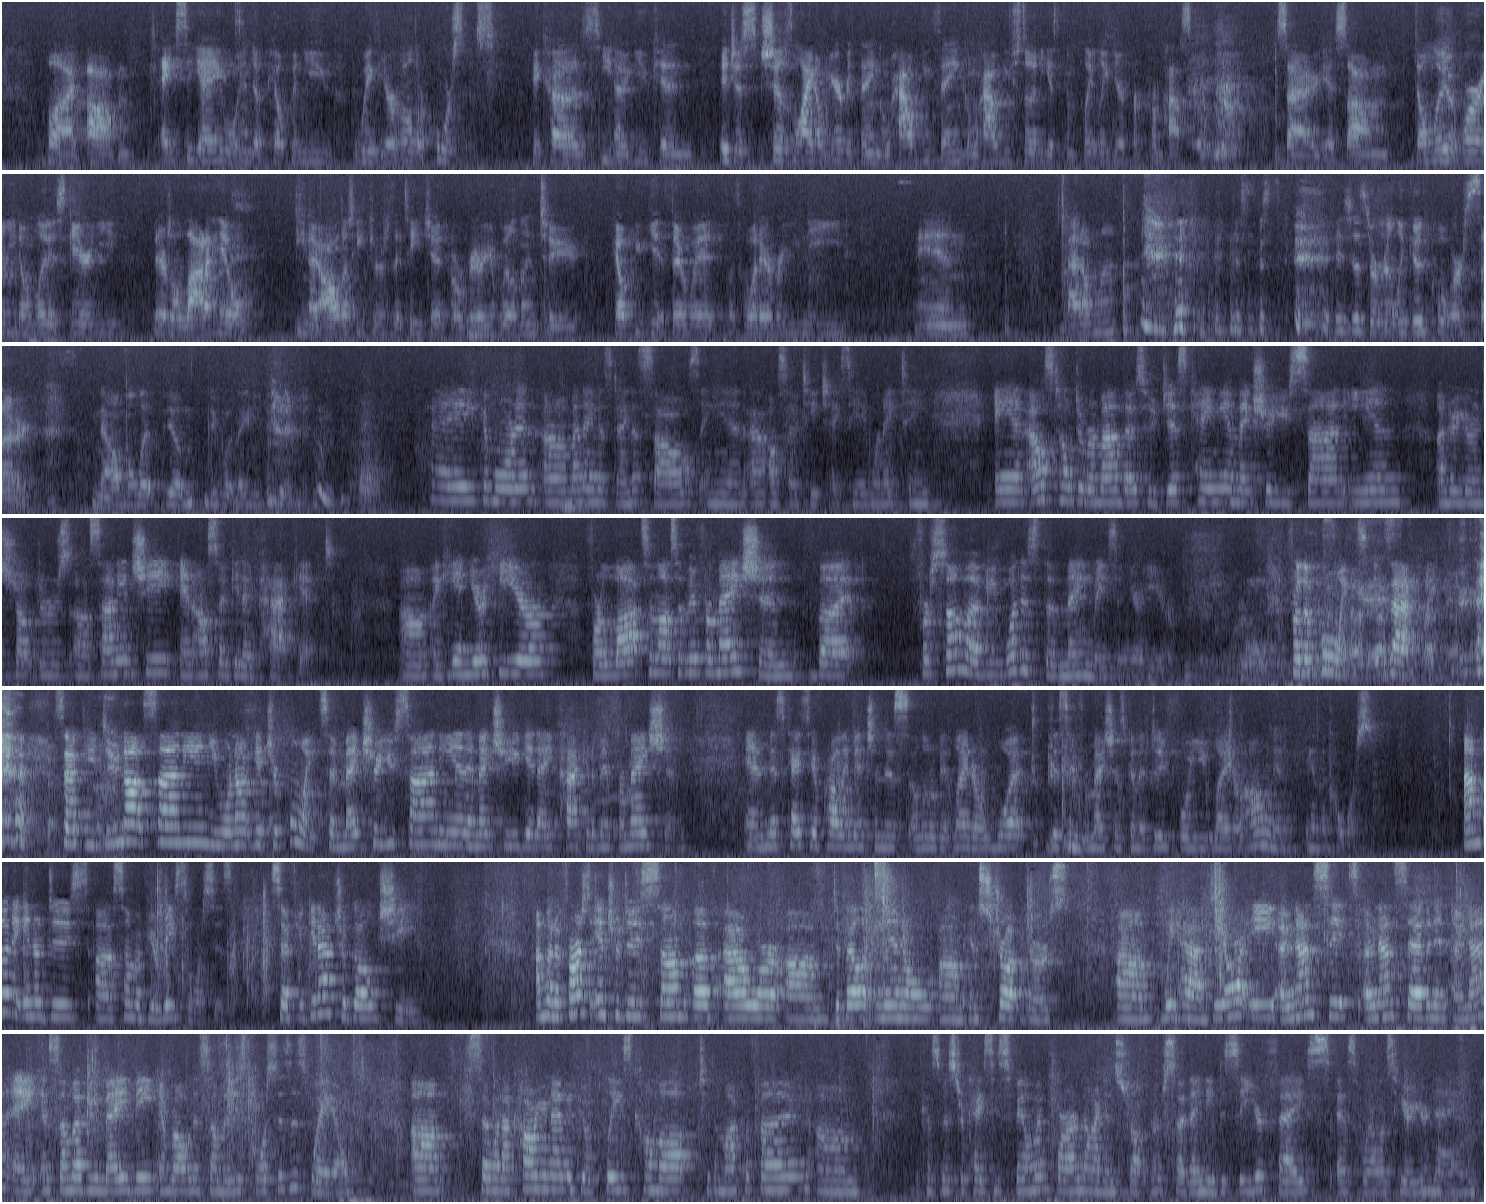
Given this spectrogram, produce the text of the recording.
But um, ACA will end up helping you with your other courses because you know you can it just sheds light on everything on how you think on how you study is completely different from high school. So it's um don't let it worry you don't let it scare you. There's a lot of help. You know all the teachers that teach it are very willing to help you get through it with whatever you need. And i don't know. It's, just, it's just a really good course so now i'm gonna let them do what they need to do Hey, good morning. Uh, my name is Dana Sauls, and I also teach ACA 118. And I was told to remind those who just came in, make sure you sign in under your instructor's uh, sign-in sheet and also get a packet. Um, again, you're here for lots and lots of information, but for some of you, what is the main reason you're here? For the points, exactly. so if you do not sign in, you will not get your points. So make sure you sign in and make sure you get a packet of information. And Miss Casey will probably mention this a little bit later, what this information is going to do for you later on in, in the course. I'm going to introduce uh, some of your resources. So if you get out your gold sheet, I'm going to first introduce some of our um, developmental um, instructors. Um, we have DRE 096, 097, and 098, and some of you may be enrolled in some of these courses as well. Um, so when I call your name, if you'll please come up to the microphone, um, because Mr. Casey's filming for our night instructors, so they need to see your face as well as hear your name.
